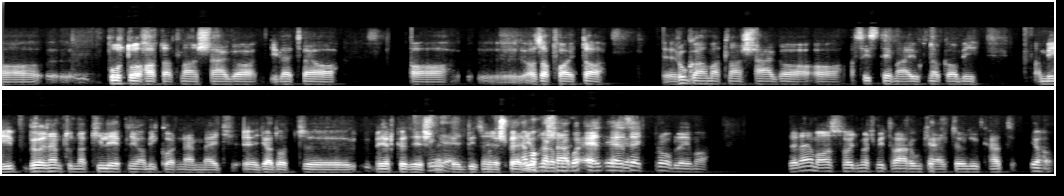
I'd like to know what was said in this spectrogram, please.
a pótolhatatlansága, illetve a, a, az a fajta rugalmatlansága a, a szisztémájuknak, ami, amiből nem tudnak kilépni, amikor nem megy egy adott mérkőzésnek Igen. egy bizonyos periódusában. Ez, ez egy probléma. De nem az, hogy most mit várunk el tőlük. Hát... Jó.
